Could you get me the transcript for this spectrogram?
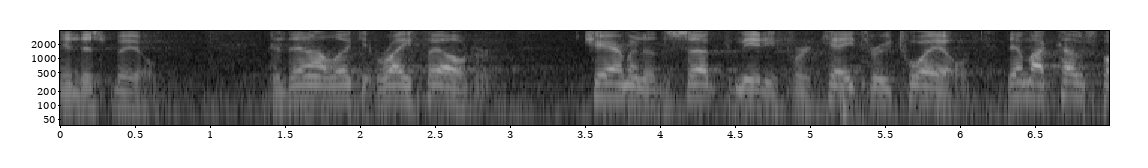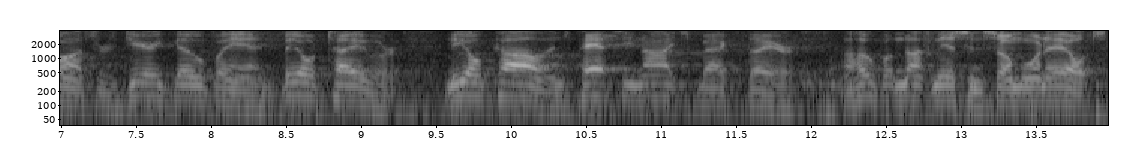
in this bill. And then I look at Raye Felder, Chairman of the Subcommittee for K through 12. Then my co sponsors, Jerry Govan, Bill Taylor, Neal Collins, Patsy Knight's back there. I hope I'm not missing someone else.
